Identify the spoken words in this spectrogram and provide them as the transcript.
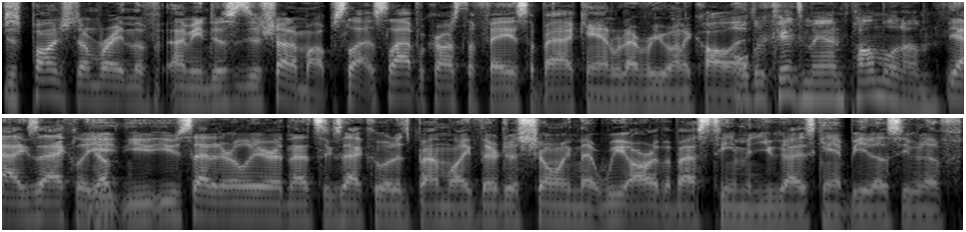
just punched them right in the. I mean, just just shut him up, slap, slap across the face, a backhand, whatever you want to call it. Older kids, man, pummeling them. Yeah, exactly. Yep. You, you said it earlier, and that's exactly what it's been like. They're just showing that we are the best team, and you guys can't beat us, even if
